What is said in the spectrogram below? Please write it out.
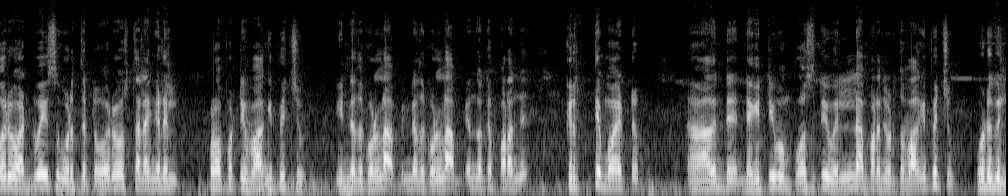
ഓരോ അഡ്വൈസ് കൊടുത്തിട്ട് ഓരോ സ്ഥലങ്ങളിൽ പ്രോപ്പർട്ടി വാങ്ങിപ്പിച്ചു. ഇന്നത് കൊള്ളാം ഇന്നത് കൊള്ളാം എന്നൊക്കെ പറഞ്ഞ് കൃത്യമായിട്ട് അതിന്റെ നെഗറ്റീവും പോസിറ്റീവും എല്ലാം പറഞ്ഞു കൊടുത്ത് വാങ്ങിപ്പിച്ചു. ഒടുവിൽ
